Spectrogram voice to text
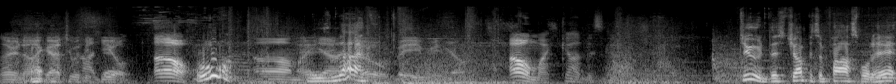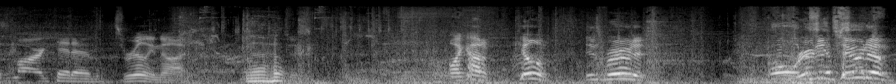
No, no, I got you with the Not heal. Oh! Ooh, Oh my he's god. not. Oh, baby. Oh my god, this guy. Dude, this jump is impossible to hit. Smart, hit him. It's really not. Just... Oh, I got him! Kill him! He's rooted! oh, Rooted to him!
